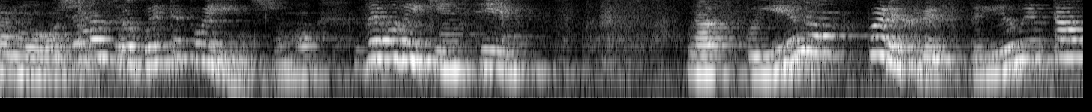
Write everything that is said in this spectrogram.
ми можемо зробити по-іншому. Завели кінці на спину, перехрестили там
